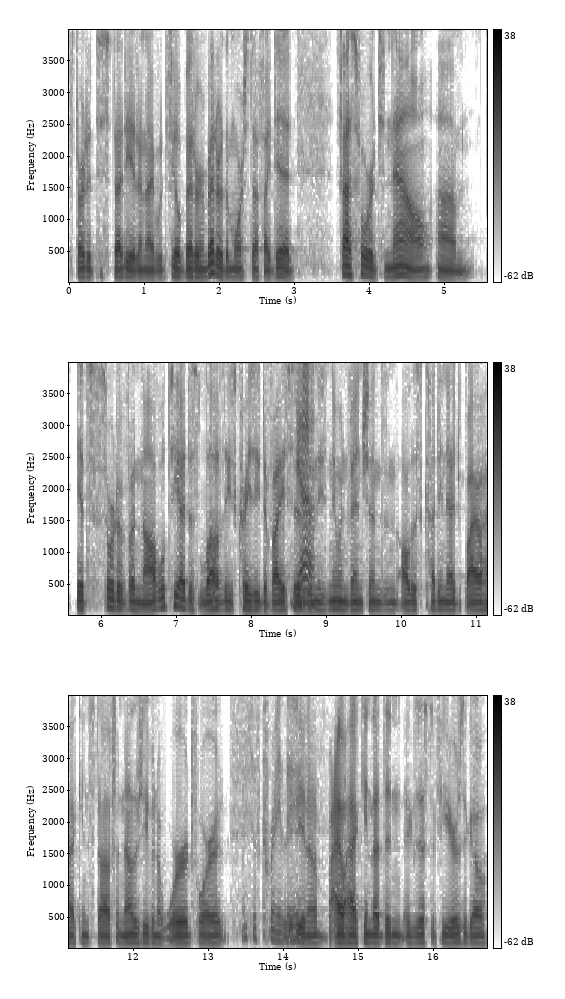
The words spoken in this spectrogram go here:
started to study it and I would feel better and better the more stuff I did. Fast forward to now, um, it's sort of a novelty. I just love these crazy devices Yeah. and these new inventions and all this cutting edge biohacking stuff. And now there's even a word for it Which is crazy. you know, biohacking that didn't exist a few years ago.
